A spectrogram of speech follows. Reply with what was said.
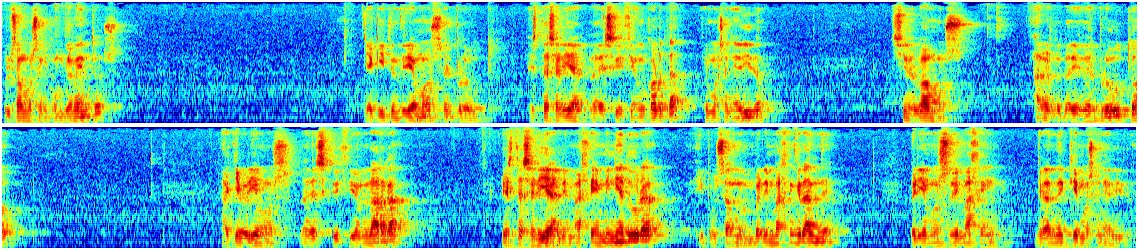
Pulsamos en complementos y aquí tendríamos el producto. Esta sería la descripción corta que hemos añadido. Si nos vamos a los detalles del producto, aquí veríamos la descripción larga. Esta sería la imagen en miniatura y pulsando en ver imagen grande, veríamos la imagen grande que hemos añadido.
